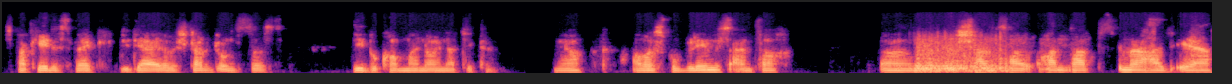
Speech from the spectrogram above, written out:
das Paket ist weg, die DHL bestattet uns das, die bekommen einen neuen Artikel. Ja, aber das Problem ist einfach, ähm, ich handhab halt, handhab es immer halt eher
